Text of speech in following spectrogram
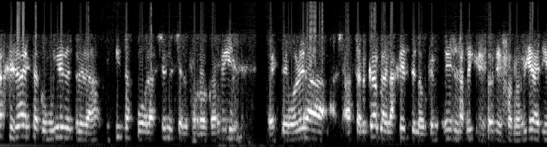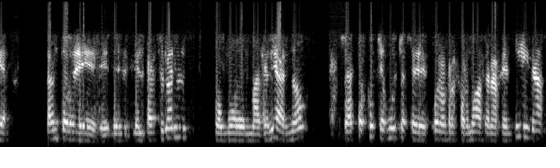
a generar esta comunión entre las distintas poblaciones y el ferrocarril, este, volver a, acercarle a la gente lo que es la rica historia ferroviaria, tanto de, del personal como del material, ¿no? O sea, estos coches muchos se fueron reformados en Argentina,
